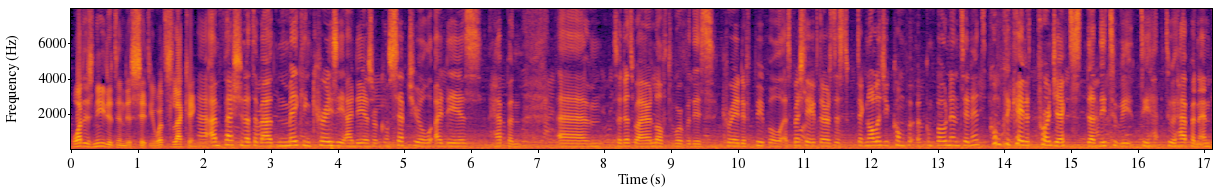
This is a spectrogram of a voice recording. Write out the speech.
What is needed in this city? What's lacking? Uh, I'm passionate about making crazy ideas or conceptual ideas happen. Um, so that's why I love to work with these creative people, especially if there's this technology comp component in it. Complicated projects that need to be to, ha to happen. And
